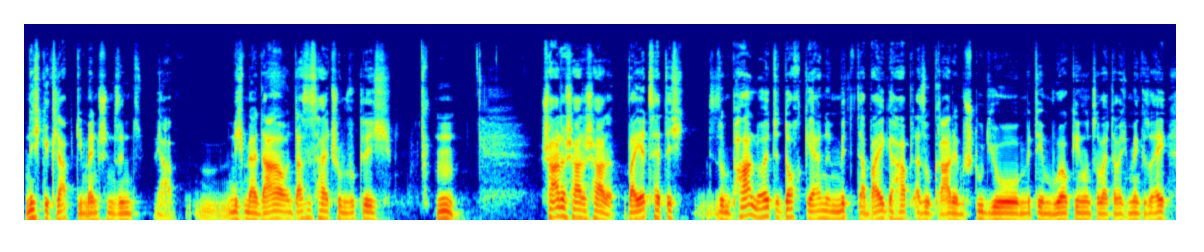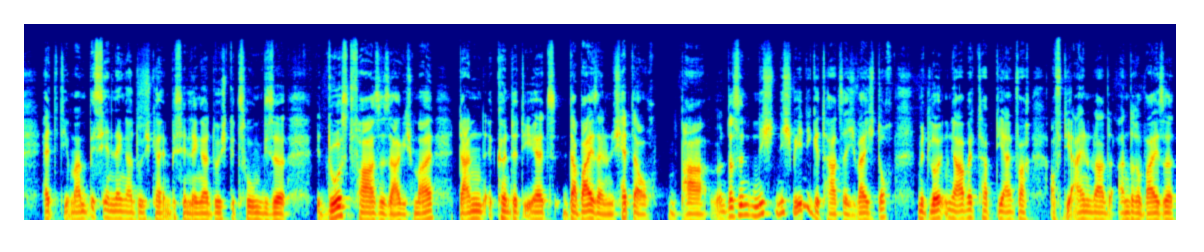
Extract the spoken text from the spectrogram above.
nicht geklappt. Die Menschen sind ja nicht mehr da und das ist halt schon wirklich hm, schade, schade, schade. Weil jetzt hätte ich so ein paar Leute doch gerne mit dabei gehabt, also gerade im Studio mit dem Working und so weiter, weil ich mir denke so, ey, hättet ihr mal ein bisschen länger durchgehalten, ein bisschen länger durchgezogen, diese Durstphase, sage ich mal, dann könntet ihr jetzt dabei sein und ich hätte auch ein paar, und das sind nicht, nicht wenige tatsächlich, weil ich doch mit Leuten gearbeitet habe, die einfach auf die eine oder andere Weise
